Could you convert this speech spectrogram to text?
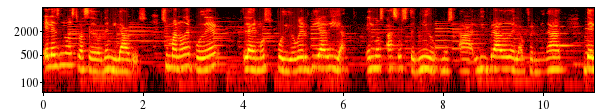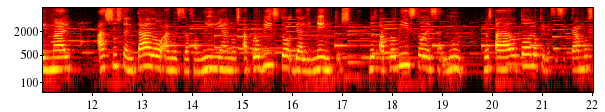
Él es nuestro hacedor de milagros. Su mano de poder la hemos podido ver día a día. Él nos ha sostenido, nos ha librado de la enfermedad, del mal ha sustentado a nuestra familia, nos ha provisto de alimentos, nos ha provisto de salud, nos ha dado todo lo que necesitamos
